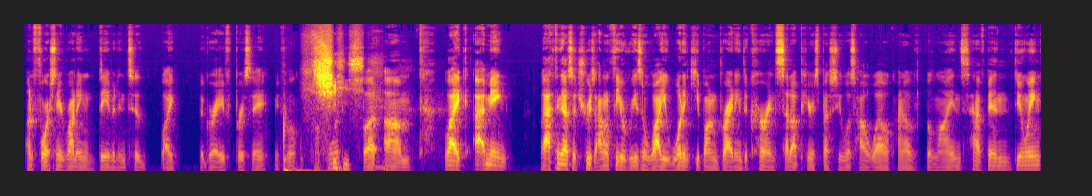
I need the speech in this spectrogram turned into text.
unfortunately, running David into like the grave per se, if you will. Jeez. But um, like I mean, I think that's the truth. I don't see a reason why you wouldn't keep on riding the current setup here, especially with how well kind of the lines have been doing.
